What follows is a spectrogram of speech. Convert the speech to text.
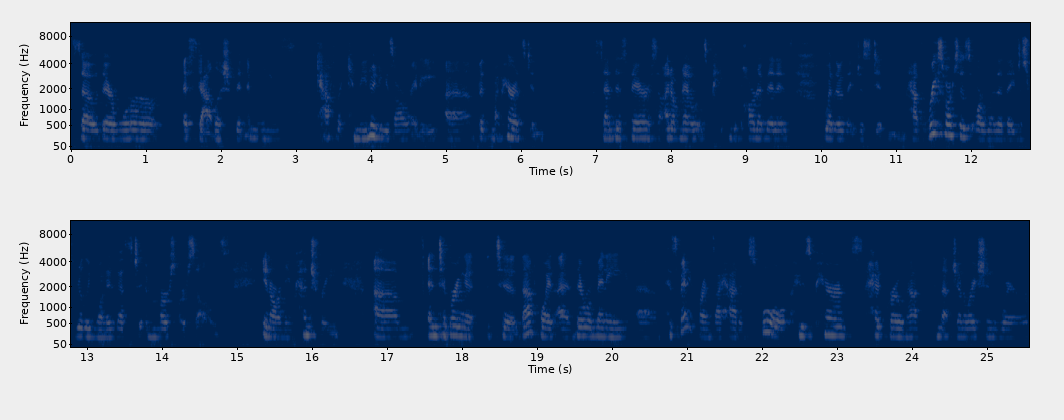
so there were established Vietnamese Catholic communities already, uh, but my parents didn't send us there, so I don't know. It was the part of it is whether they just didn't have the resources or whether they just really wanted us to immerse ourselves in our new country. Um, and to bring it to that point, I, there were many um, Hispanic friends I had in school whose parents had grown up in that generation where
